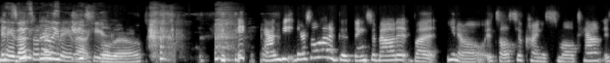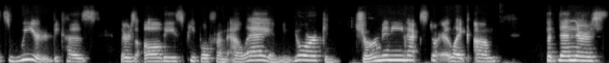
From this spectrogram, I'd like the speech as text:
that's seems what I really say about here. though. it can be there's a lot of good things about it but you know it's also kind of small town it's weird because there's all these people from la and new york and germany next door like um but then there's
